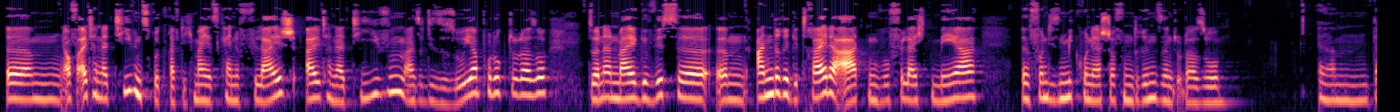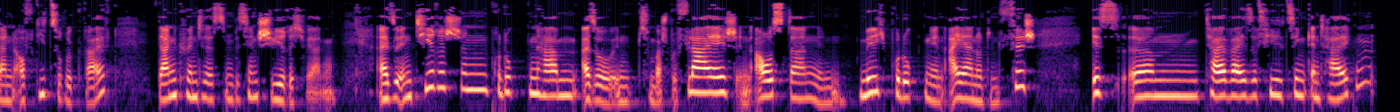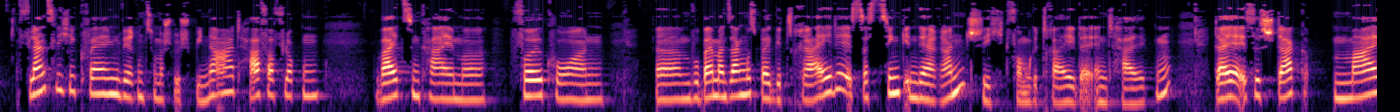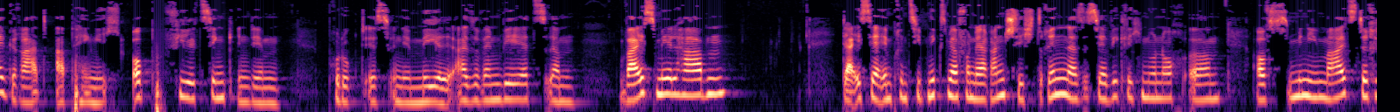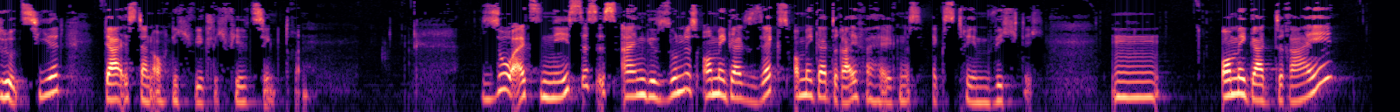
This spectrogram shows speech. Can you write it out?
ähm, auf Alternativen zurückgreift. Ich meine jetzt keine Fleischalternativen, also diese Sojaprodukte oder so, sondern mal gewisse ähm, andere Getreidearten, wo vielleicht mehr äh, von diesen Mikronährstoffen drin sind oder so, ähm, dann auf die zurückgreift dann könnte es ein bisschen schwierig werden. Also in tierischen Produkten haben, also in zum Beispiel Fleisch, in Austern, in Milchprodukten, in Eiern und in Fisch ist ähm, teilweise viel Zink enthalten. Pflanzliche Quellen wären zum Beispiel Spinat, Haferflocken, Weizenkeime, Vollkorn. Ähm, wobei man sagen muss, bei Getreide ist das Zink in der Randschicht vom Getreide enthalten. Daher ist es stark malgradabhängig, ob viel Zink in dem Produkt ist in dem Mehl. Also wenn wir jetzt ähm, Weißmehl haben, da ist ja im Prinzip nichts mehr von der Randschicht drin. Das ist ja wirklich nur noch ähm, aufs Minimalste reduziert. Da ist dann auch nicht wirklich viel Zink drin. So, als nächstes ist ein gesundes Omega-6-Omega-3-Verhältnis extrem wichtig. Mm, Omega-3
